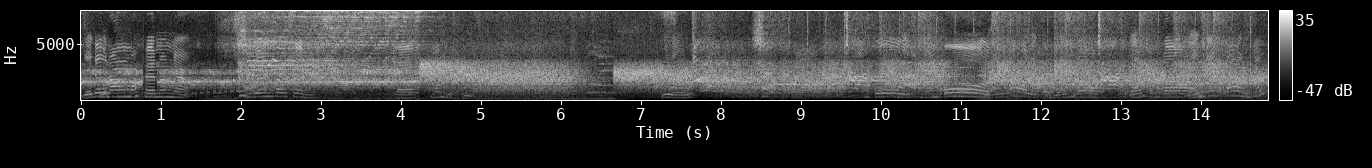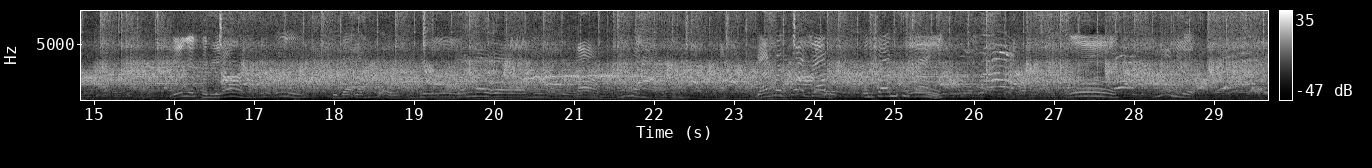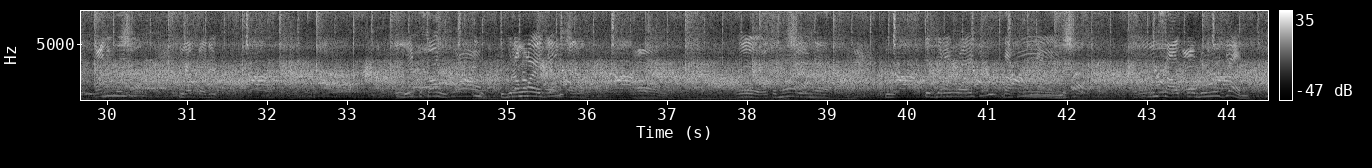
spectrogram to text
Jadi Kurang makanannya. 9 persen. Uh, mampus bu. Iya. Mampus, mampus. Ya gak. Tidak lampu. Jangan. Oh. Eh, aku main ya. Dibilang wae jangan. Nah, menang. Ini salto dulu jangan.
